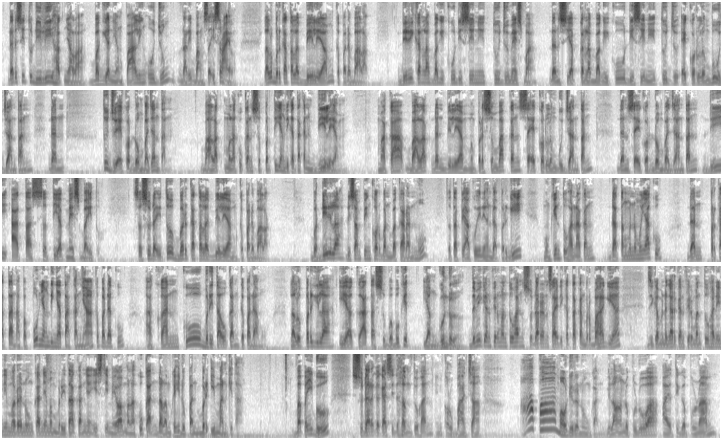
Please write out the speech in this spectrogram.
Dari situ dilihatnya lah bagian yang paling ujung dari bangsa Israel. Lalu berkatalah Biliam kepada Balak, Dirikanlah bagiku di sini tujuh mesbah, dan siapkanlah bagiku di sini tujuh ekor lembu jantan, dan tujuh ekor domba jantan. Balak melakukan seperti yang dikatakan Bileam. Maka Balak dan Bileam mempersembahkan seekor lembu jantan dan seekor domba jantan di atas setiap mesbah itu. Sesudah itu berkatalah Bileam kepada Balak, Berdirilah di samping korban bakaranmu, tetapi aku ini hendak pergi, mungkin Tuhan akan datang menemui aku. Dan perkataan apa pun yang dinyatakannya kepadaku, akan ku beritahukan kepadamu. Lalu pergilah ia ke atas sebuah bukit yang gundul. Demikian firman Tuhan, saudara dan saya dikatakan berbahagia jika mendengarkan firman Tuhan ini merenungkannya, memberitakannya istimewa melakukan dalam kehidupan beriman kita. Bapak Ibu, saudara kekasih dalam Tuhan, ini kalau baca apa mau direnungkan? Bilangan 22 ayat 36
